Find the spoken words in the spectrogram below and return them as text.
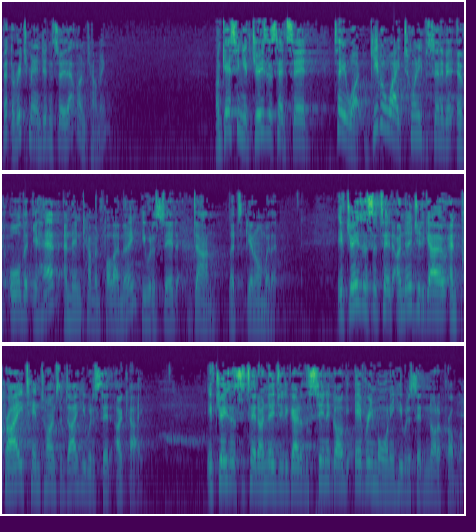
Bet the rich man didn't see that one coming. I'm guessing if Jesus had said, Tell you what, give away 20% of, it, of all that you have and then come and follow me, he would have said, Done. Let's get on with it. If Jesus had said, I need you to go and pray 10 times a day, he would have said, Okay. If Jesus had said, I need you to go to the synagogue every morning, he would have said, Not a problem.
